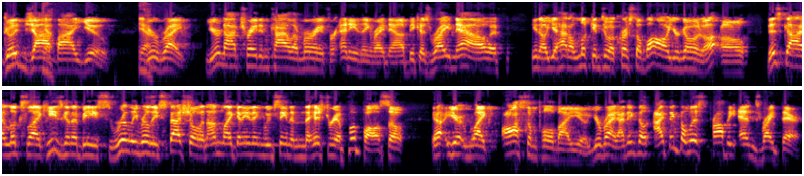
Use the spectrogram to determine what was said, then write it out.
Good job yeah. by you. Yeah. You're right. You're not trading Kyler Murray for anything right now because right now, if you know you had to look into a crystal ball, you're going, uh oh, this guy looks like he's going to be really, really special and unlike anything we've seen in the history of football. So yeah, you're like awesome pull by you. You're right. I think the I think the list probably ends right there.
